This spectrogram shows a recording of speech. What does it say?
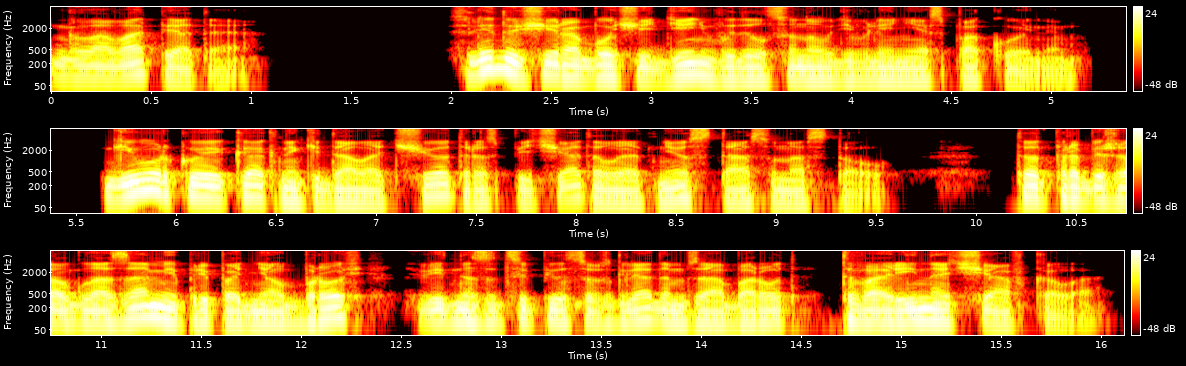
Глава пятая. Следующий рабочий день выдался на удивление спокойным. Георг кое-как накидал отчет, распечатал и отнес Стасу на стол. Тот пробежал глазами, приподнял бровь, видно, зацепился взглядом за оборот «тварина чавкала».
